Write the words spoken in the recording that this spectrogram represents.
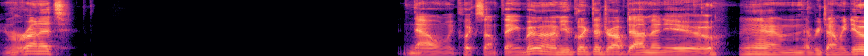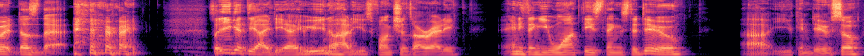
and run it. Now when we click something, boom, you click the drop down menu. And every time we do it, it does that, right? So you get the idea. You know how to use functions already. Anything you want these things to do, uh, you can do. So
